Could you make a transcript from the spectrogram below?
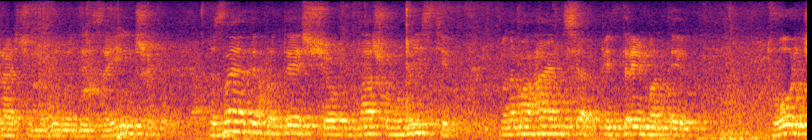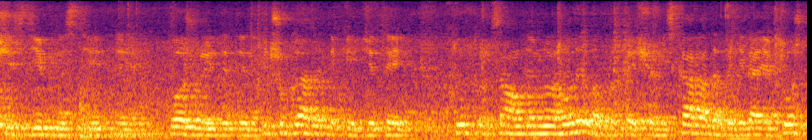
краще, можливо, десь за інших. Ви знаєте про те, що в нашому місті ми намагаємося підтримати творчі здібності е, кожної дитини, відшукати таких дітей. Тут Оксана Володимирівна говорила про те, що міська рада виділяє кошти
